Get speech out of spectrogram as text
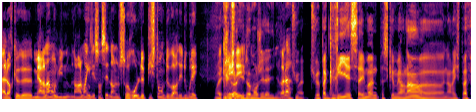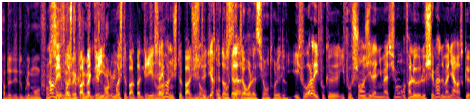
alors que euh, Merlin, on lui, normalement, il est censé, dans ce rôle de piston, devoir dédoubler. Ouais, il, créer doit, des- il doit manger la ligne. hein. Voilà. tu, Ouais. tu vas pas griller Simon parce que Merlin euh, n'arrive pas à faire de dédoublement offensif Non, mais moi je, te parle le pas de griller, moi je te parle pas de griller Tu Simon, je te parle juste de dire que dans ce cas-là, la relation entre les deux. il faut voilà, il faut que il faut changer l'animation, enfin le, le schéma de manière à ce que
